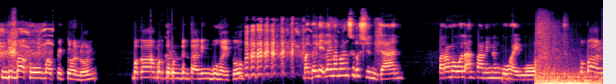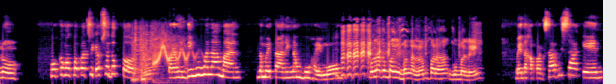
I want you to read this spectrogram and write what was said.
Hindi ba ako mapiktuhan nun? Baka magkaroon din taning buhay ko. Madali lang naman ang solusyon dyan. Para mawala ang taning ng buhay mo. Paano? Huwag ka magpapacheck up sa doktor. Para hindi mo malaman na may taning ng buhay mo. Wala ka bang ibang alam para gumaling? May nakapagsabi sa akin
